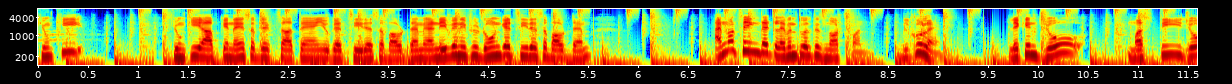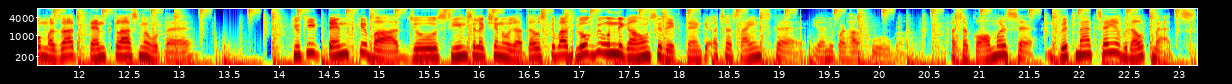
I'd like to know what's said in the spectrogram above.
क्योंकि क्योंकि आपके नए सब्जेक्ट्स आते हैं you get serious about them and even if you don't get serious about them I am not saying that eleven twelfth is not fun बिल्कुल है। लेकिन जो मस्ती, जो मज़ा टेंथ क्लास में होता है, क्योंकि टेंथ के बाद जो स्ट्रीम सिलेक्शन हो जाता है, उसके बाद लोग भी उन निगाहों से देखते हैं कि अच्छा साइंस का है, यानी पढ़ाकू होगा। अच्छा कॉमर्स है. विथ मैथ्स है या विदाउट मैथ्स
